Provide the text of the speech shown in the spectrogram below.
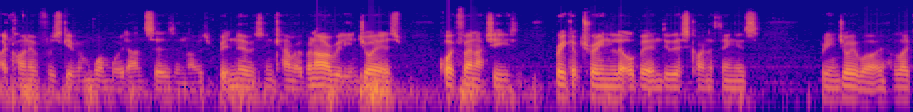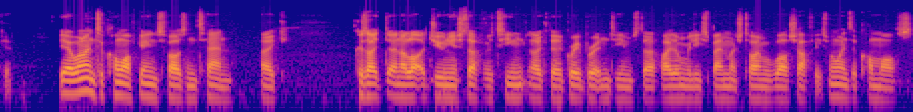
I kind of was given one word answers, and I was a bit nervous in camera, but now I really enjoy it. It's quite fun actually. Break up training a little bit and do this kind of thing is pretty enjoyable. I, like it. Yeah, when I went to Commonwealth Games 2010, like, because I'd done a lot of junior stuff with team, like the Great Britain team stuff, I don't really spend much time with Welsh athletes. When I went to Commonwealths,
